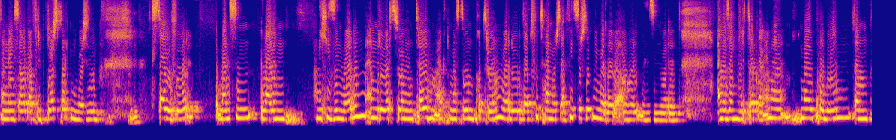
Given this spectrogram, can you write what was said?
En dan zal dat verkeersbord niet meer zien. Stel je voor, mensen willen niet gezien worden en er wordt zo'n trui gemaakt met zo'n patroon, waardoor dat voetgangers en fietsers ook niet meer door de algoritme gezien worden. En dan zijn we vertrokken hè, het probleem. Dan,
